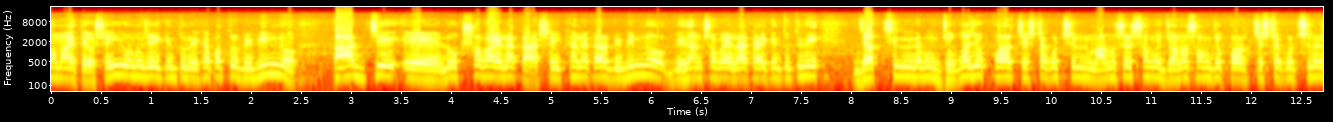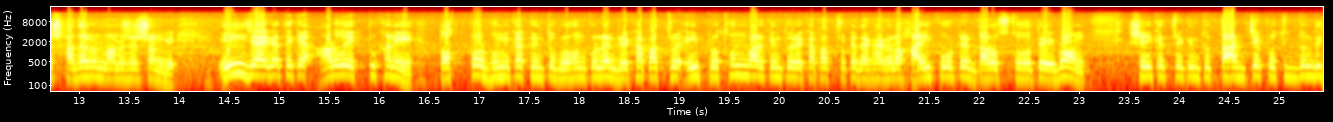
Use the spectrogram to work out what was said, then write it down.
সময়তেও। সেই অনুযায়ী কিন্তু রেখাপাত্র বিভিন্ন তার যে লোকসভা এলাকা, সেইখানকার বিভিন্ন বিধানসভা এলাকায় কিন্তু তিনি যাচ্ছিলেন এবং যোগাযোগ করার চেষ্টা করছিলেন, মানুষের সঙ্গে জনসংযোগ করার চেষ্টা করছিলেন সাধারণ মানুষের সঙ্গে। এই জায়গা থেকে আরও একটুখানি তৎপর ভূমিকা কিন্তু গ্রহণ করলেন রেখাপাত্র। এই প্রথমবার কিন্তু রেখাপাত্রকে দেখা গেল হাইকোর্টের দ্বারস্থ হতে এবং সেই ক্ষেত্রে কিন্তু তার যে প্রতিদ্বন্দ্বী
